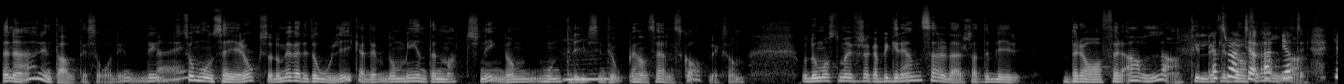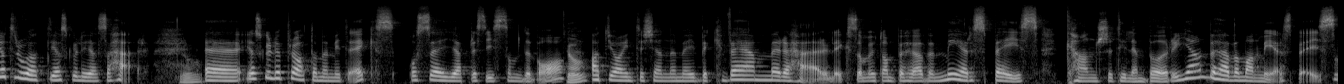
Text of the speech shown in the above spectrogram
Den är inte alltid så. Det, det, som hon säger också, de är väldigt olika. De, de är inte en matchning. De, hon trivs Mm. inte ihop i hans sällskap. Liksom. Och då måste man försöka begränsa det där så att det blir bra för alla. Jag Tillräckligt tror, bra att jag, för alla. jag, jag tror att jag skulle göra så här. Ja. Eh, jag skulle prata med mitt ex och säga precis som det var. Ja. Att jag inte känner mig bekväm med det här, liksom, utan behöver mer space. Kanske till en början behöver man mer space.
